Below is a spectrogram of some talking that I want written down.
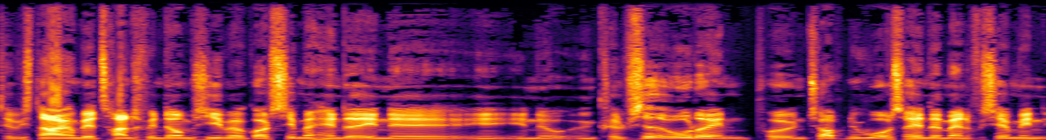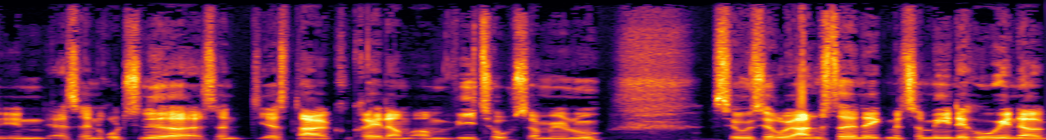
da vi snakker om det transfervindue, om at sige, man kan godt se, at man hentede en, øh, en, en, en kvalificeret 8 ind på en topniveau, og så hentede man for eksempel en, en, altså en rutineret, altså jeg snakker konkret om, om Vito, som jo nu ser ud til at ryge andre steder, ikke? men som en, der kunne ind og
